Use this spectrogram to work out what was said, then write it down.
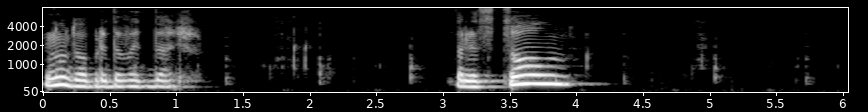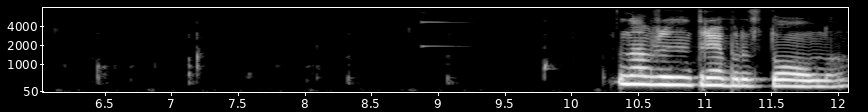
Ну, добре, давайте далі. Редстоун. Нам вже не треба редстоуна.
